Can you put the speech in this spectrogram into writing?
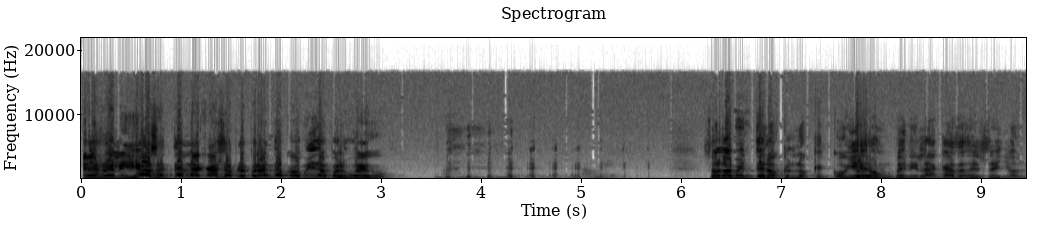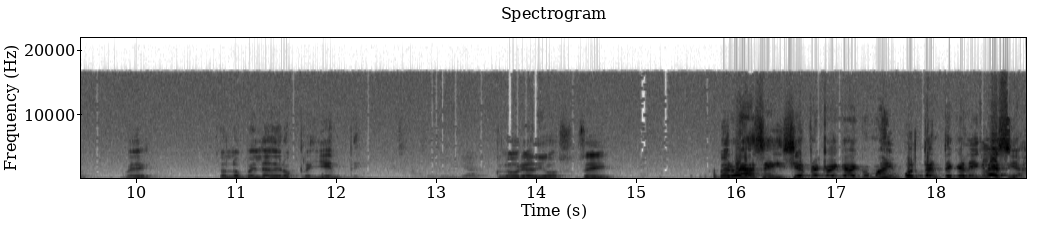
El religioso está en la casa preparando comida para el juego. Solamente los, los, que escogieron venir a la casa del Señor son los verdaderos creyentes. Gloria a Dios, sí. Pero es así, siempre que hay algo más importante que la iglesia,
